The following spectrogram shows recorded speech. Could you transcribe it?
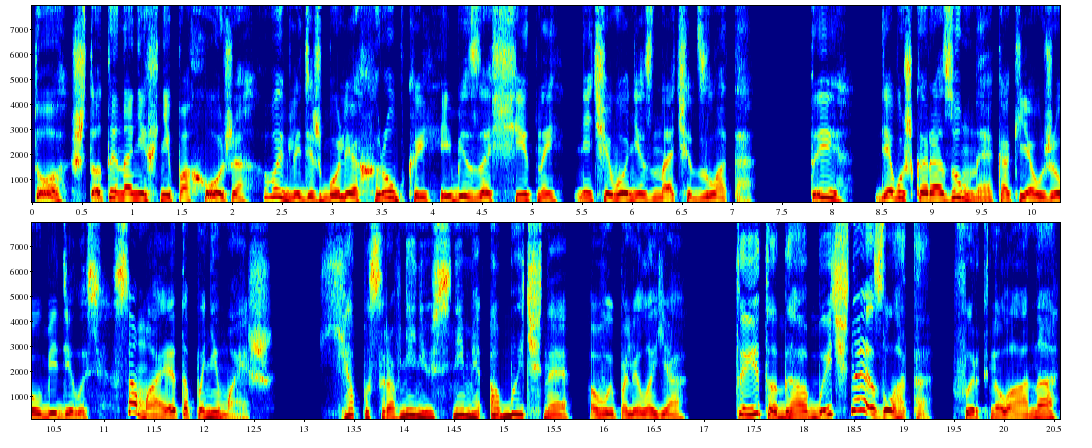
То, что ты на них не похожа, выглядишь более хрупкой и беззащитной, ничего не значит, Злата. Ты девушка разумная, как я уже убедилась, сама это понимаешь. Я по сравнению с ними обычная, выпалила я. Ты-то да обычная, Злата, фыркнула она,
